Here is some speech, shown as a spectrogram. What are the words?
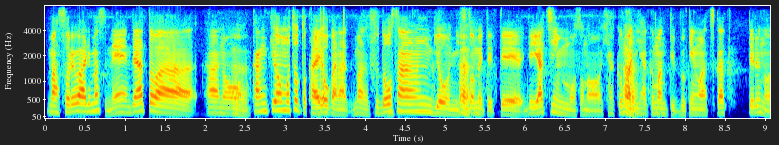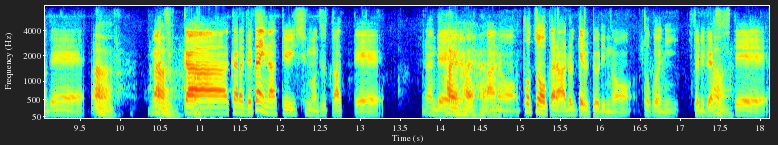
まあ、それはありますね。で、あとは、あの、うん環境もちょっと変えようかな。まあ、不動産業に勤めてて、で、家賃もその100万、うん200万っていう物件を扱ってるので、うん。まあ、うん実家から出たいなっていう意思もずっとあって、なんで、はいはいはいはいあの、都庁から歩ける距離のとこに一人暮らしして、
